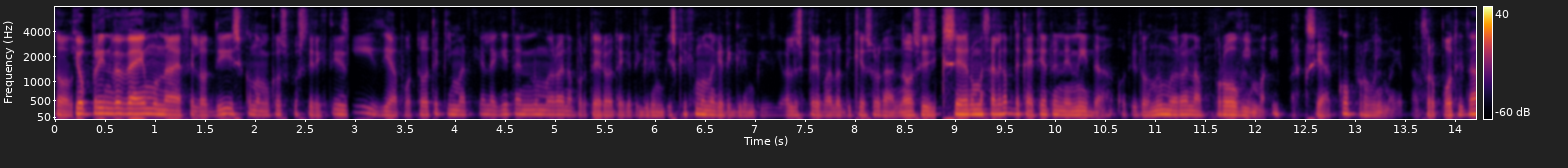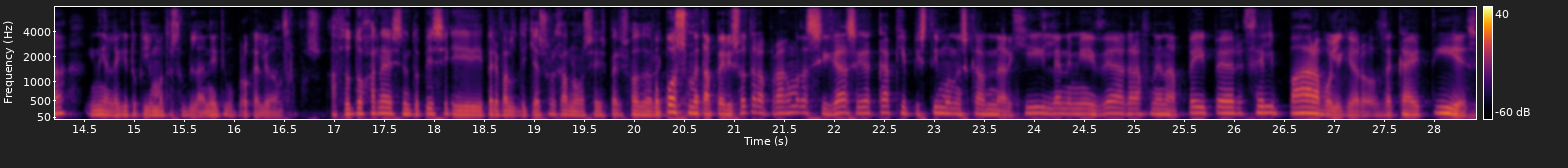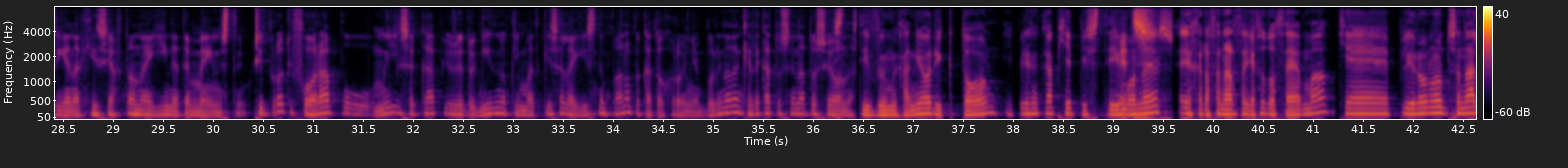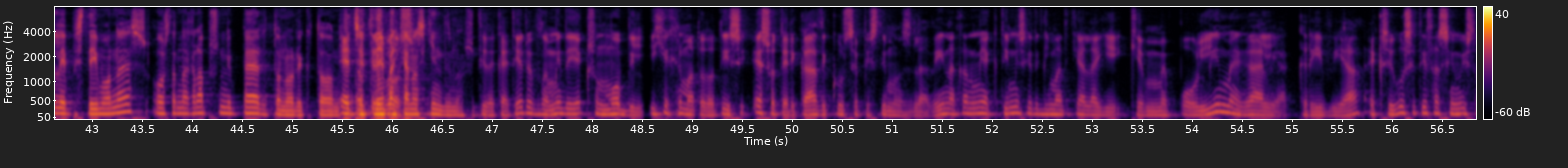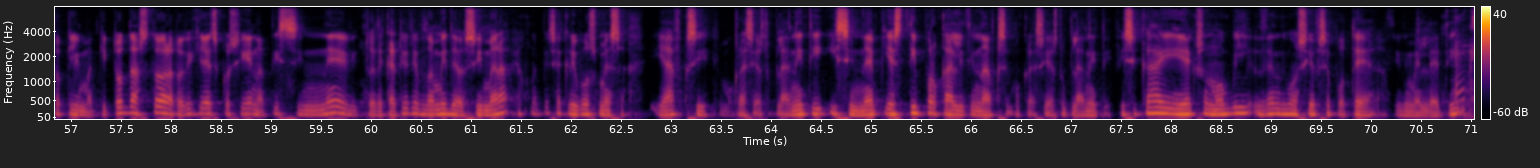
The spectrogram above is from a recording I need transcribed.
2008. Πιο πριν, βέβαια, ήμουν εθελοντής, οικονομικός υποστηρικτής. Ήδη από τότε η κλιματική αλλαγή ήταν η νούμερο ένα προτεραιότητα για την Greenpeace και όχι μόνο για την Greenpeace, για όλες τις περιβαλλοντικές οργανώσεις. Ξέρουμε, θα λέγαμε από την δεκαετία του 90, ότι το νούμερο ένα πρόβλημα, υπαρξιακό πρόβλημα για την ανθρωπότητα, είναι η αλλαγή του κλίματος στον πλανήτη που προκαλεί ο άνθρωπος. Αυτό το είχαν συνειδητοποιήσει οι περιβαλλοντικές οργανώσεις περισσότερο. Όπως με τα περισσότερα πράγματα, σιγά σιγά κάποιοι επιστήμονες κάνουν αρχή, λένε μια ιδέα, γράφουν ένα paper. Θέλει πάρα πολύ καιρό, δεκαετίες για να αρχίσει αυτό να γίνεται mainstream. Η πρώτη φορά που μίλησε κάποιος για τον κίνδυνο κλιματικής αλλαγής είναι πάνω από 100 χρόνια. Μπορεί να ήταν και 19ο αιώνας. Στη βιομηχανία ορυκτών υπήρχαν κάποιοι επιστήμονες, έγραφαν άρθρα για αυτό το θέμα και πληρώνονταν άλλοι επιστήμονες ώστε να γράψουν υπέρ των ορυκτών. Έτσι ότι δεν υπάρχει κανένας κίνδυνος. Τη δεκαετία του 70 η ExxonMobil είχε χρηματοδοτήσει εσωτερικά, δικούς της επιστήμονες δηλαδή, να κάνουν μια εκτίμηση για την κλιματική αλλαγή. Και με πολύ μεγάλη ακρίβεια εξηγούσε τι θα συμβεί στο κλίμα. Κοιτώντας τώρα το 2021 τι συνέβη το δεκαετία του 70 έως σήμερα, έχουν πει ακριβώς μέσα. Η αύξηση της θερμοκρασίας του πλανήτη, οι συνέπειες, τι προκαλεί την αύξηση της θερμοκρασίας του πλανήτη. Φυσικά η ExxonMobil δεν δημοσίευσε ποτέ αυτή τη μελέτη.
